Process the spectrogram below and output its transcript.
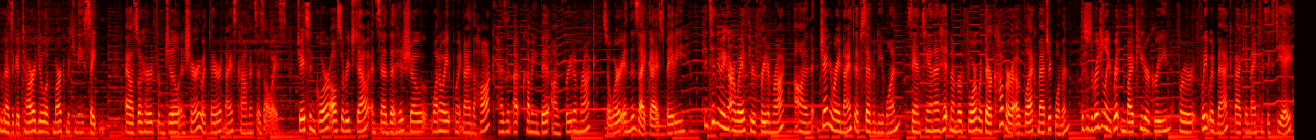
who has a guitar duel with Mark McKinney's Satan. I also heard from Jill and Sherry with their nice comments as always. Jason Gore also reached out and said that his show 108.9 The Hawk has an upcoming bit on Freedom Rock, so we're in the zeitgeist, baby. Continuing our way through Freedom Rock, on January 9th of 71, Santana hit number 4 with their cover of Black Magic Woman. This was originally written by Peter Green for Fleetwood Mac back in 1968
